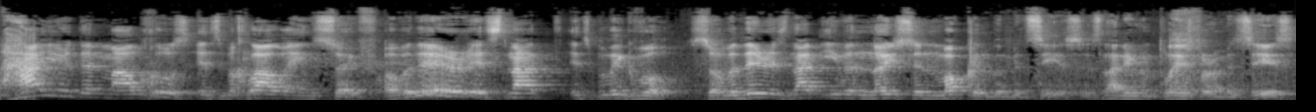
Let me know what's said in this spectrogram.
Higher than Malchus, it's Bechlal Ein Sof. Over there, it's not, it's Bligvul. So over there, it's not even Nois and Mokin, the Metzias. It's not even place for a Metzias.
